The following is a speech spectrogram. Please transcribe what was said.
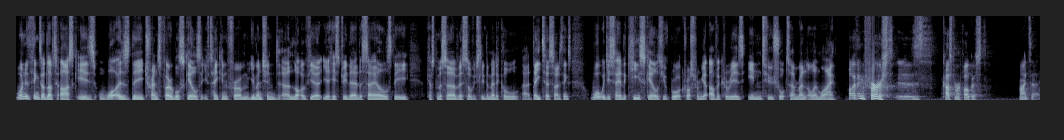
one of the things I'd love to ask is, what is the transferable skills that you've taken from? You mentioned a lot of your your history there, the sales, the customer service, obviously the medical uh, data side of things. What would you say are the key skills you've brought across from your other careers into short term rental, and why? Well, I think first is customer focused mindset.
